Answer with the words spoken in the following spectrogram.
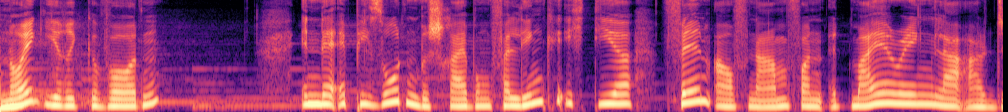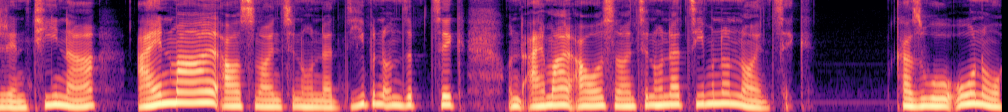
Neugierig geworden? In der Episodenbeschreibung verlinke ich dir Filmaufnahmen von Admiring La Argentina, einmal aus 1977 und einmal aus 1997. Kazuo Ono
